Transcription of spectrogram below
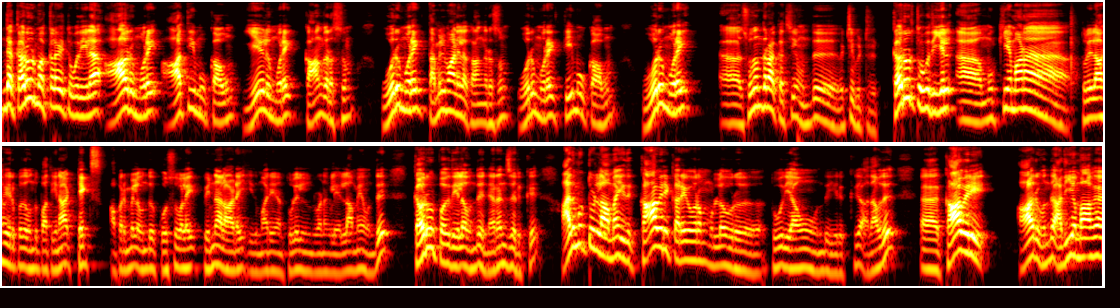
இந்த கரூர் மக்களவைத் தொகுதியில் ஆறு முறை அதிமுகவும் ஏழு முறை காங்கிரஸும் ஒரு முறை தமிழ் மாநில காங்கிரஸும் ஒரு முறை திமுகவும் ஒரு முறை சுதந்திரா கட்சியும் வந்து வெற்றி பெற்றிருக்கு. கரூர் தொகுதியில் முக்கியமான தொழிலாக இருப்பது வந்து பார்த்தீங்கன்னா டெக்ஸ் அப்புறமேல வந்து கொசுவலை பின்னல் ஆடை இது மாதிரியான தொழில் நிறுவனங்கள் எல்லாமே வந்து கரூர் பகுதியில் வந்து நிறைஞ்சிருக்கு. அது மட்டும் இல்லாமல் இது காவிரி கரையோரம் உள்ள ஒரு தொகுதியாகவும் வந்து இருக்குது அதாவது காவிரி ஆறு வந்து அதிகமாக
